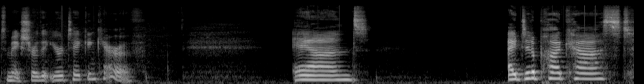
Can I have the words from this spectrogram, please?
to make sure that you're taken care of. And I did a podcast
